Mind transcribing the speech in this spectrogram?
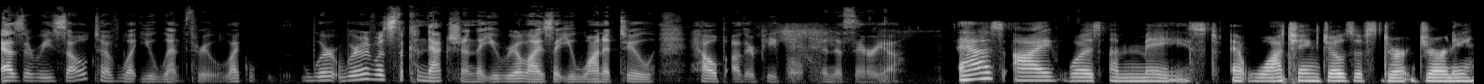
as a result of what you went through? Like, where where was the connection that you realized that you wanted to help other people in this area? As I was amazed at watching Joseph's journey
